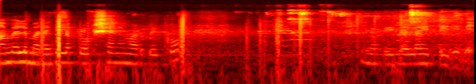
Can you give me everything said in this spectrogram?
ಆಮೇಲೆ ಮನೆಗೆಲ್ಲ ಪ್ರೋಕ್ಷಣೆ ಮಾಡಬೇಕು. ನೋಡಿ, ಇಲ್ಲೆಲ್ಲ ಇಟ್ಟಿದ್ದೀನಿ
